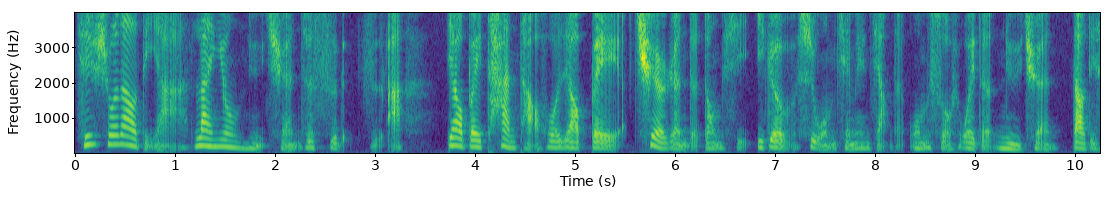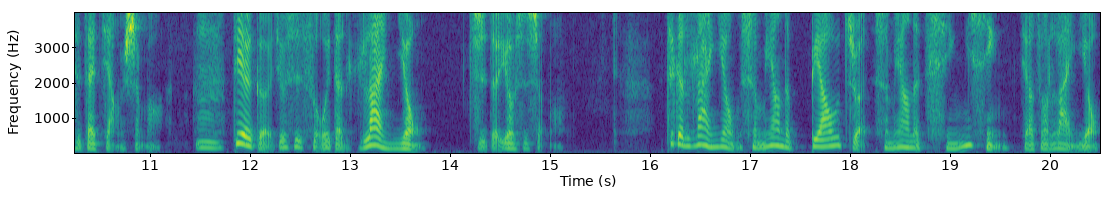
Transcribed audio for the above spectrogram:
其实说到底啊，滥用女权这四个字啊，要被探讨或要被确认的东西，一个是我们前面讲的，我们所谓的女权到底是在讲什么？嗯，第二个就是所谓的滥用，指的又是什么？这个滥用什么样的标准，什么样的情形叫做滥用？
